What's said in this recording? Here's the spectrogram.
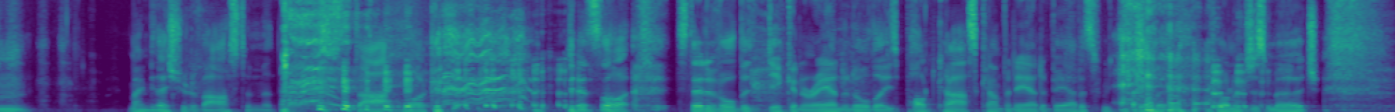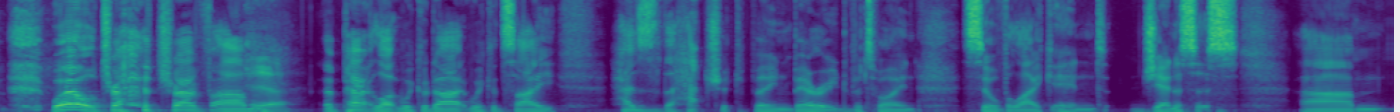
Maybe they should have asked him at the start, like just like instead of all the dicking around and all these podcasts coming out about us, we want to just merge. Well, Trav, Trav um, Yeah. apparently, like we could uh, we could say, has the hatchet been buried between Silver Lake and Genesis? Um,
